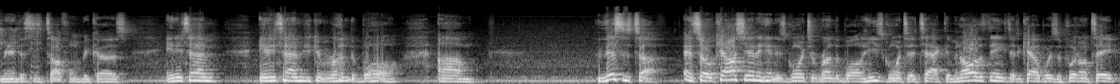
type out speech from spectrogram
Man, this is a tough one because anytime, anytime you can run the ball, um, this is tough. And so Kyle Shanahan is going to run the ball and he's going to attack them. And all the things that the Cowboys have put on tape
